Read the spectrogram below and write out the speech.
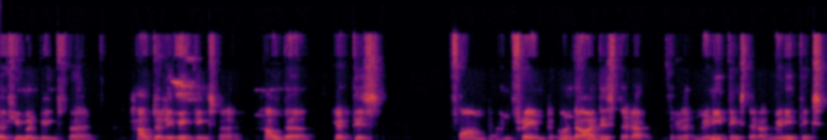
the human beings were how the living things were how the earth is formed and framed and all this there are there are many things there are many things.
